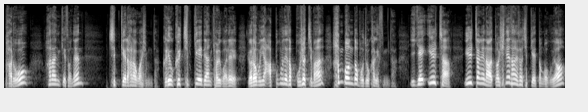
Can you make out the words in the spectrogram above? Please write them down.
바로 하나님께서는 집계를 하라고 하십니다. 그리고 그 집계에 대한 결과를 여러분이 앞부분에서 보셨지만 한 번 더 보도록 하겠습니다. 이게 1차 1장에 나왔던 신의 산에서 집계했던 거고요.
